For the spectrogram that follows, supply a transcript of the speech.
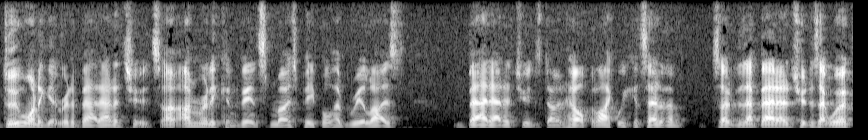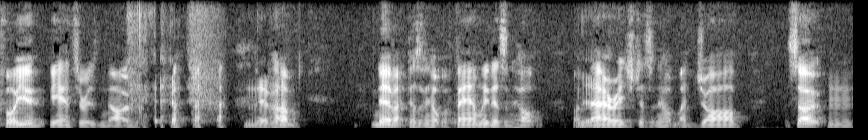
do want to get rid of bad attitudes. I- I'm really convinced most people have realized bad attitudes don't help. Like we could say to them, So, did that bad attitude, does that work for you? The answer is no. never. Um, never. It doesn't help my family, doesn't help my Yeah. marriage, doesn't help my job. So Mm.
